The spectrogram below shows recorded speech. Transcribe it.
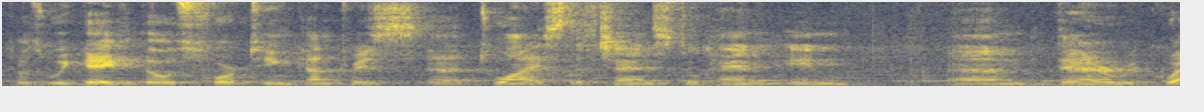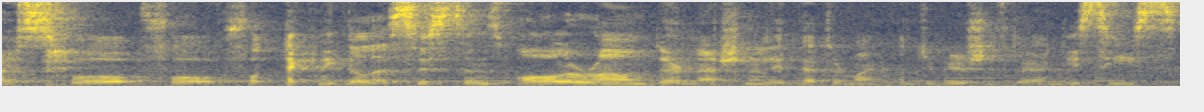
because we gave those 14 countries uh, twice the chance to hand in um, their requests for, for, for technical assistance all around their nationally determined contributions, their NDCs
